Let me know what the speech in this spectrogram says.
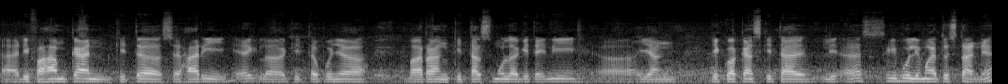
Uh, difahamkan kita sehari eh, kita punya barang kitar semula kita ini uh, yang dikeluarkan sekitar uh, 1,500 tan ya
